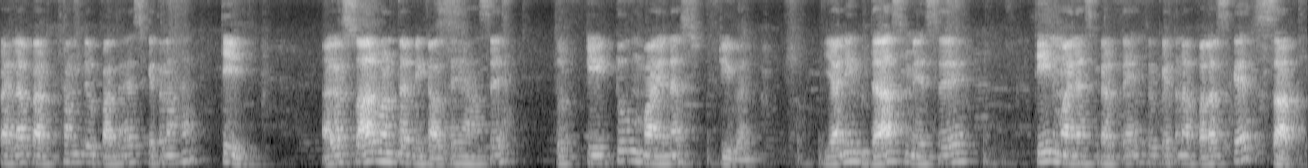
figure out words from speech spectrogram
पहला प्रथम जो पद है कितना है? तीन अगर सार अंतर निकालते हैं यहाँ से तो T two minus T one यानी दस में से तीन माइनस करते हैं तो कितना? प्लस के सात.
